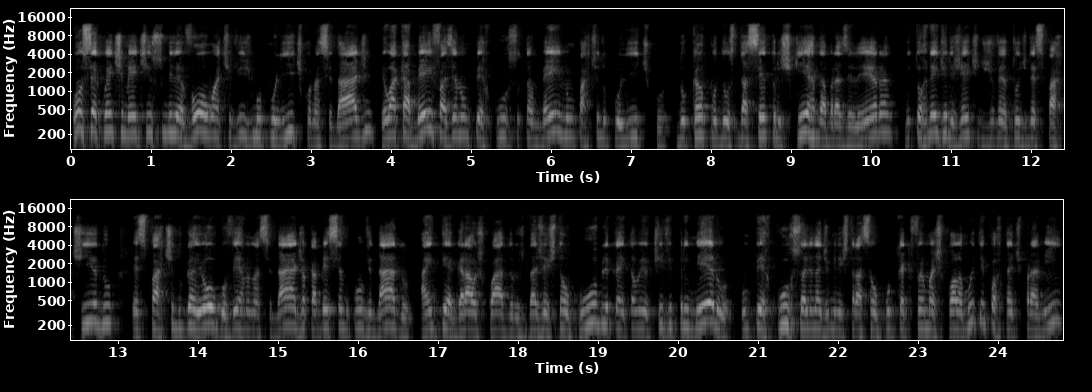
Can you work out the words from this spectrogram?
Consequentemente, isso me levou a um ativismo político na cidade. Eu acabei fazendo um percurso também num partido político do campo do, da centro-esquerda brasileira. Me tornei dirigente de juventude desse partido, esse partido ganhou o governo na cidade, eu acabei sendo convidado a integrar os quadros da gestão pública, então eu tive primeiro um percurso ali na administração pública, que foi uma escola muito importante para mim,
